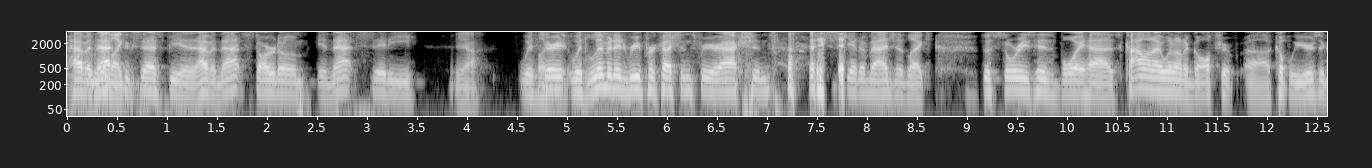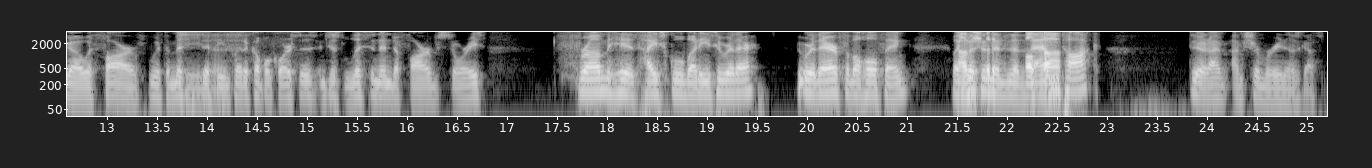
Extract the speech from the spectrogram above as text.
having that like, success, being having that stardom in that city. Yeah, with like, very with limited repercussions for your actions. I just can't imagine like the stories his boy has. Kyle and I went on a golf trip uh, a couple years ago with Favre with the Mississippi Jesus. and played a couple courses and just listening to Favre's stories from his high school buddies who were there who were there for the whole thing, like I'm listening sure to them time. talk. Dude, I'm I'm sure Marino's got some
